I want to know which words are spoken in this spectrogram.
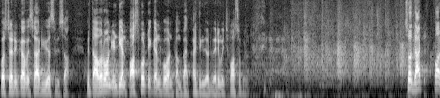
Costa Rica visa or US visa. With our own Indian passport, you can go and come back. I think that very much possible. So that for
